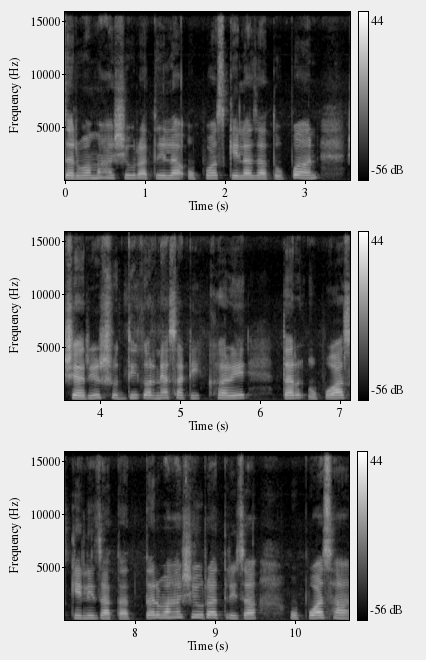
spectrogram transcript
सर्व महाशिवरात्रीला उपवास केला जातो पण शरीर शुद्धी करण्यासाठी खरे तर उपवास केले जातात. तर महाशिवरात्रीचा उपवास हा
